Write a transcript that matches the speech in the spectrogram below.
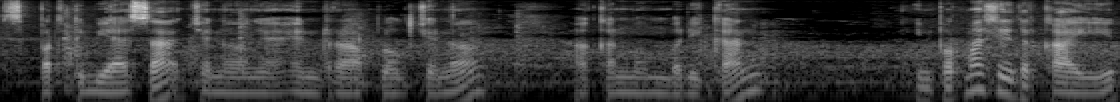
Seperti biasa channelnya Hendra Vlog Channel akan memberikan informasi terkait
